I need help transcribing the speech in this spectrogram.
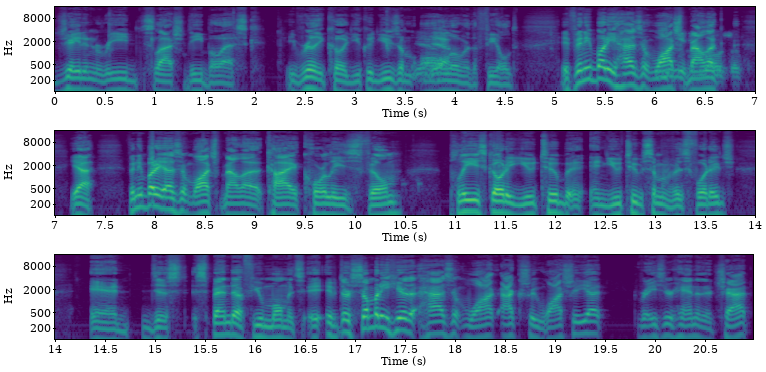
Jayden Reed slash Deebo esque. He really could. You could use him yeah. all over the field. If anybody hasn't watched Malak, yeah, if anybody hasn't watched Malachi Corley's film, please go to YouTube and YouTube some of his footage and just spend a few moments. If there's somebody here that hasn't watched actually watched it yet, raise your hand in the chat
